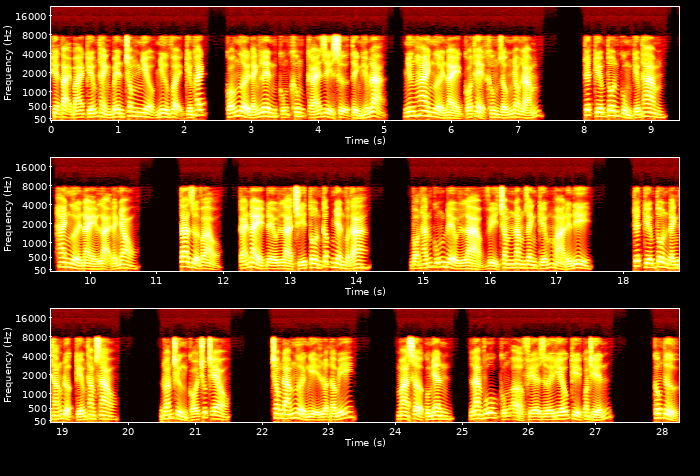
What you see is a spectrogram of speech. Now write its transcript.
hiện tại bái kiếm thành bên trong nhiều như vậy kiếm khách, có người đánh lên cũng không cái gì sự tình hiếm lạ, nhưng hai người này có thể không giống nhau lắm. Tuyết kiếm tôn cùng kiếm tham, hai người này lại đánh nhau. Ta dựa vào, cái này đều là trí tôn cấp nhân vật ta. Bọn hắn cũng đều là vì trăm năm danh kiếm mà đến đi. Tuyết kiếm tôn đánh thắng được kiếm tham sao. Đoán chừng có chút treo. Trong đám người nghị luận ở Mỹ, mà sở cùng nhân, Lam Vũ cũng ở phía dưới hiếu kỳ quan chiến. Công tử,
